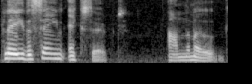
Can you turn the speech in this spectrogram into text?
play the same excerpt on the Moog.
